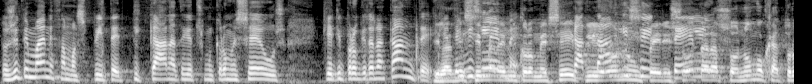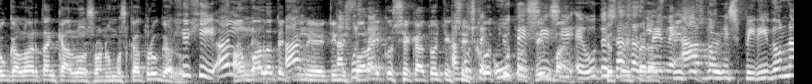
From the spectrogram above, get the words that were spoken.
Το ζήτημα είναι, θα μας πείτε τι κάνατε για τους μικρομεσαίους και τι πρόκειται να κάνετε; Δηλαδή, σήμερα λέμε, οι μικρομεσαίοι πληρώνουν περισσότερα τέλος... από τον νόμο Κατρούγκαλο, άρα ήταν καλός ο νόμος Κατρούγκαλο. Όχι, όχι, άλλο Αν βάλατε άλλο. την, την εισφορά 20% και ξεσχώθηκε ούτε το σύμπαν. Ε, ούτε εσά σας λένε Άδωνη Σπυρίδωνα,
